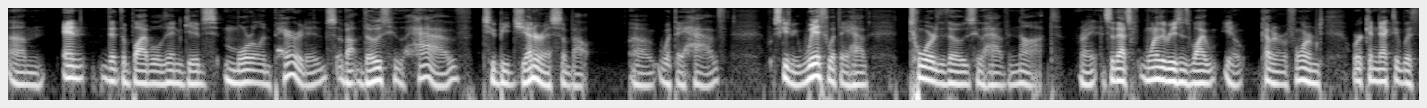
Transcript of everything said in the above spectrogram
Um, and that the Bible then gives moral imperatives about those who have to be generous about uh, what they have, excuse me, with what they have toward those who have not. Right. And so that's one of the reasons why, you know, Covenant Reformed, we're connected with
